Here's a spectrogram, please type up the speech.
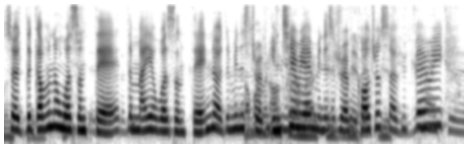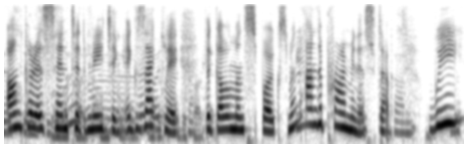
So the governor wasn't there, the mayor wasn't there. No, the Minister of Interior, Minister of Culture. So very Ankara-centered meeting. Exactly. The government spokesman and the prime minister. We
